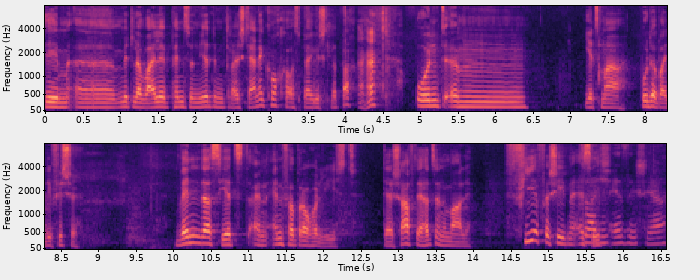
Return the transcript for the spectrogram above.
dem äh, mittlerweile pensionierten Drei-Sterne-Koch aus Bergisch Gladbach. Und ähm, jetzt mal Butter bei die Fische. Wenn das jetzt ein Endverbraucher liest, der schafft, der hat so eine Male, vier verschiedene Essig. Essig, ja.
